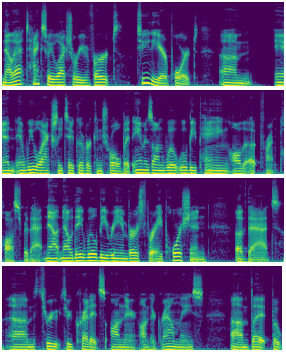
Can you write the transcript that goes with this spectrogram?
Now that taxiway will actually revert to the airport. Um, and, and we will actually take over control, but Amazon will, will be paying all the upfront costs for that. Now, now they will be reimbursed for a portion of that um, through through credits on their on their ground lease. Um, but but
